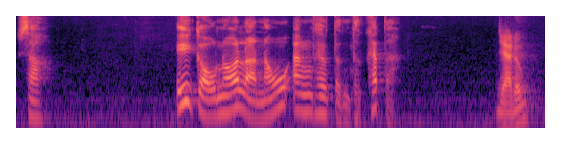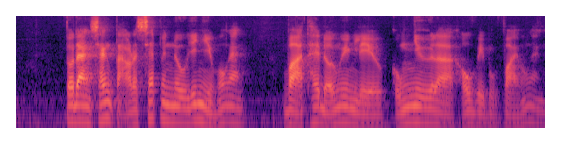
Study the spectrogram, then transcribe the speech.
Sao? Ý cậu nói là nấu ăn theo từng thực khách à? Dạ đúng. Tôi đang sáng tạo ra set menu với nhiều món ăn và thay đổi nguyên liệu cũng như là khẩu vị một vài món ăn.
